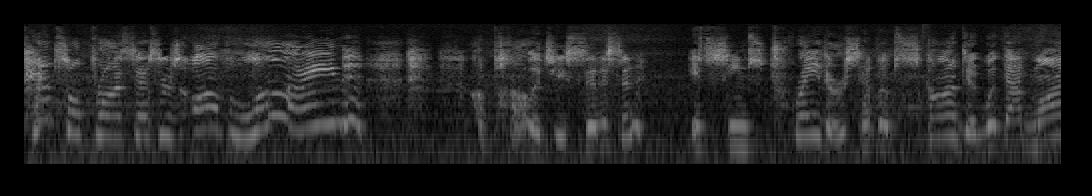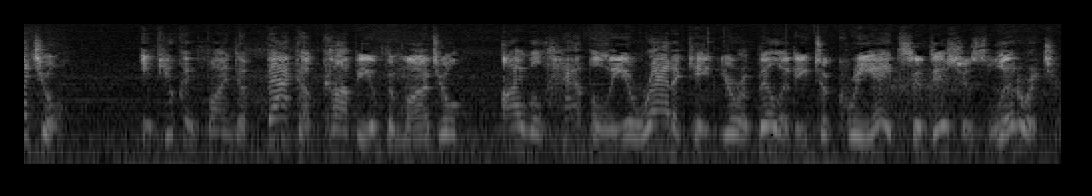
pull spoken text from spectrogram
Pencil processors offline? Apologies, citizen. It seems traitors have absconded with that module. If you can find a backup copy of the module, I will happily eradicate your ability to create seditious literature.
